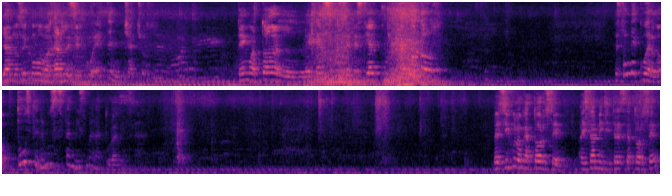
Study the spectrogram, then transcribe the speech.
ya no sé cómo bajarles el cohete, muchachos. Tengo a todo el ejército celestial cuidándolos. ¿Están de acuerdo? Todos tenemos esta misma naturaleza. Versículo 14. Ahí está 23, 14.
